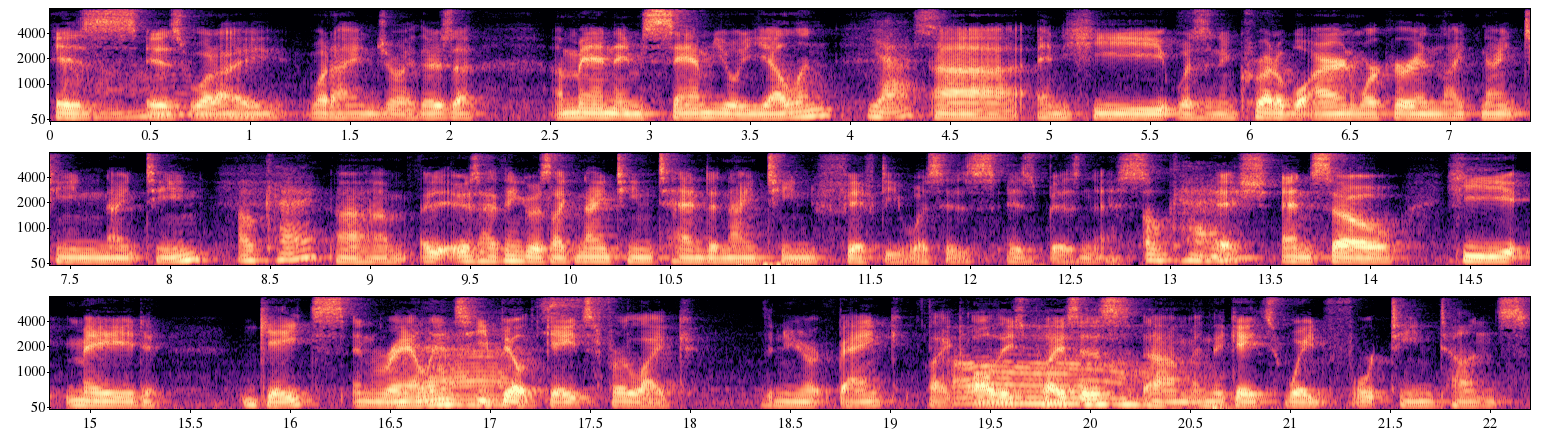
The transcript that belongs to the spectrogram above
Is is what I what I enjoy. There's a a man named Samuel Yellin. Yes. Uh, and he was an incredible iron worker in like 1919. okay. Um, it was, I think it was like 1910 to 1950 was his his business. Okay. Ish. And so he made gates and railings. He built gates for like the New York Bank, like all these places, Oh. um, and the gates weighed 14 tons.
